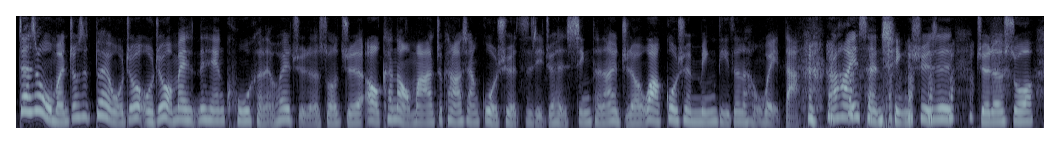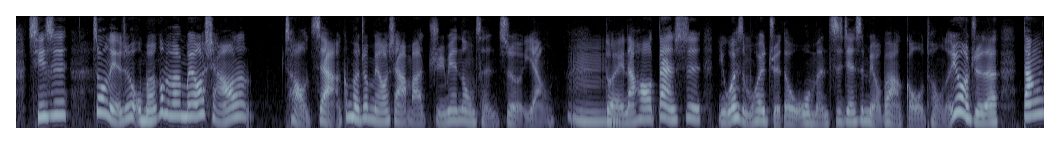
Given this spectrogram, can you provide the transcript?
但是我们就是对我就我觉得我妹那天哭可能会觉得说觉得哦看到我妈就看到像过去的自己觉得很心疼，然后也觉得哇过去的 Mindy 真的很伟大，然后她一层情绪是觉得说其实重点就是我们根本没有想要吵架，根本就没有想把局面弄成这样，嗯对，然后但是你为什么会觉得我们之间是没有办法沟通的？因为我觉得当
